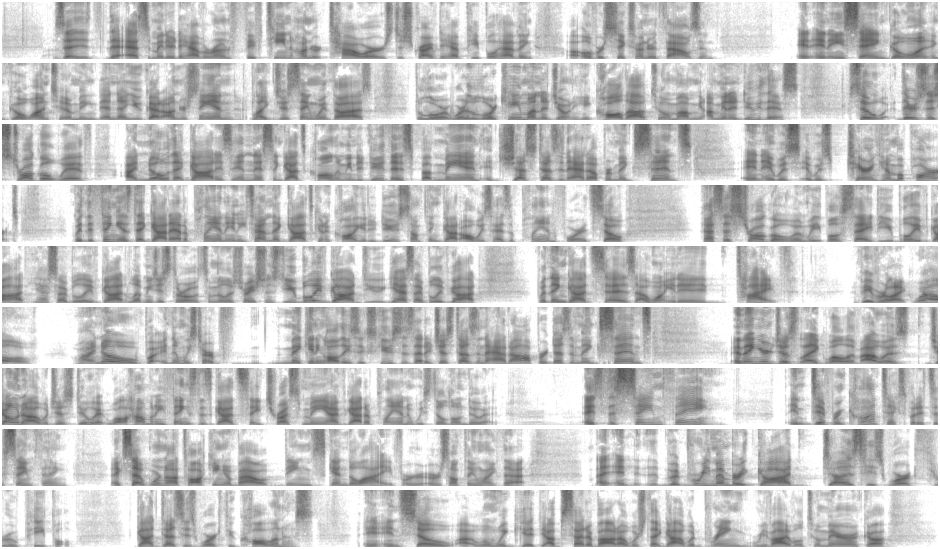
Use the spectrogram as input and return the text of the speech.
They're estimated to have around 1,500 towers, described to have people having uh, over 600,000. And, and he's saying, go on and go unto him. And, and now you've got to understand, like just saying with us, the Lord, where the Lord came unto Jonah. He called out to him, I'm, I'm going to do this. So there's this struggle with, I know that God is in this and God's calling me to do this, but man, it just doesn't add up or make sense. And it was, it was tearing him apart. But the thing is that God had a plan. Anytime that God's going to call you to do something, God always has a plan for it. So that's a struggle when people say, Do you believe God? Yes, I believe God. Let me just throw out some illustrations. Do you believe God? Do you? Yes, I believe God. But then God says, I want you to tithe. And people are like, Well, well I know. But, and then we start making all these excuses that it just doesn't add up or it doesn't make sense. And then you're just like, well, if I was Jonah, I would just do it. Well, how many things does God say, trust me, I've got a plan, and we still don't do it? It's the same thing in different contexts, but it's the same thing. Except we're not talking about being skinned alive or, or something like that. And, but remember, God does his work through people. God does his work through calling us. And, and so uh, when we get upset about, I wish that God would bring revival to America.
